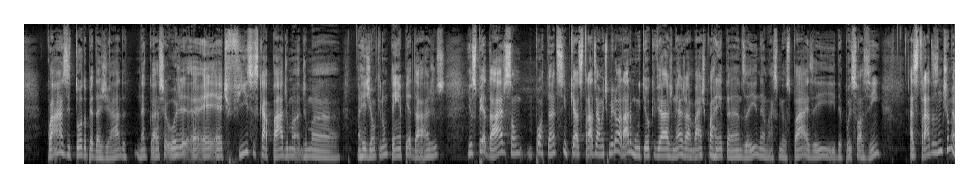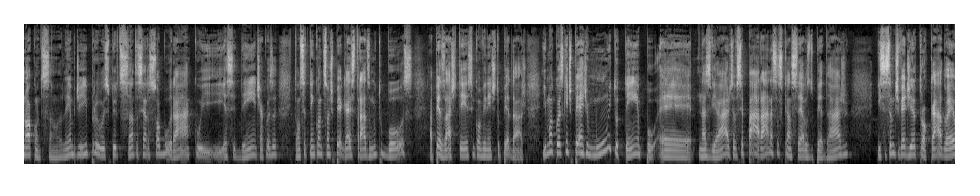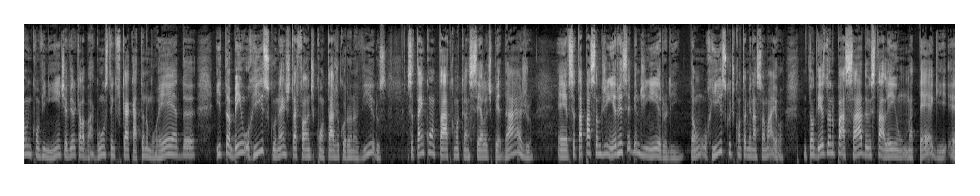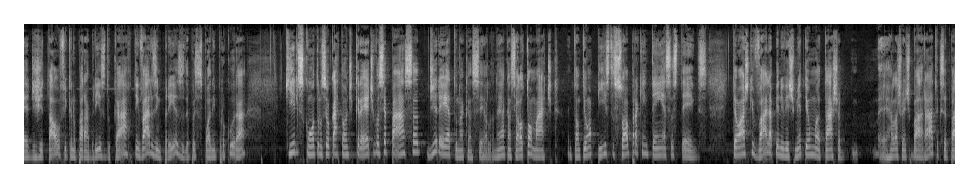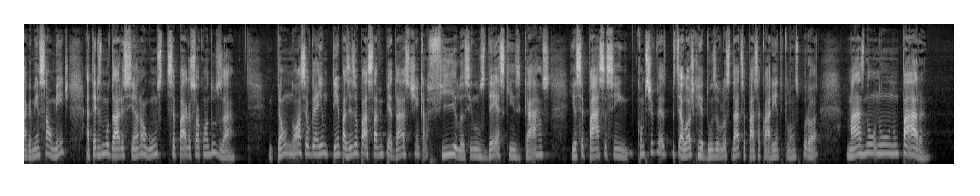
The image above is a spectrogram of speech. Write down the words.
quase toda pedagiada. Né? Hoje é, é, é difícil escapar de uma, de uma, uma região que não tenha pedágios. E os pedágios são importantes, sim, porque as estradas realmente melhoraram muito. Eu que viajo né, já há mais de 40 anos aí, né, mais com meus pais aí, e depois sozinho. As estradas não tinham a menor condição. Eu lembro de ir para o Espírito Santo, assim, era só buraco e, e, acidente, a coisa. Então você tem condição de pegar estradas muito boas, apesar de ter esse inconveniente do pedágio. E uma coisa que a gente perde muito tempo é, nas viagens é você parar nessas cancelas do pedágio e se você não tiver dinheiro trocado, é um inconveniente, é ver aquela bagunça, tem que ficar catando moeda. E também o risco, né? A gente está falando de contágio coronavírus. Você está em contato com uma cancela de pedágio, é, você está passando dinheiro recebendo dinheiro ali. Então o risco de contaminação é maior. Então, desde o ano passado, eu instalei uma tag é, digital, fica no para-brisa do carro. Tem várias empresas, depois vocês podem procurar que eles contam no seu cartão de crédito e você passa direto na cancela, né? A cancela automática. Então tem uma pista só para quem tem essas tags. Então acho que vale a pena o investimento, tem uma taxa é, relativamente barata que você paga mensalmente, até eles mudaram esse ano, alguns você paga só quando usar. Então, nossa, eu ganhei um tempo. Às vezes eu passava em pedaço, tinha aquela fila, assim, uns 10, 15 carros, e você passa assim, como se tivesse. É lógico que reduz a velocidade, você passa a 40 km por hora, mas não, não, não para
